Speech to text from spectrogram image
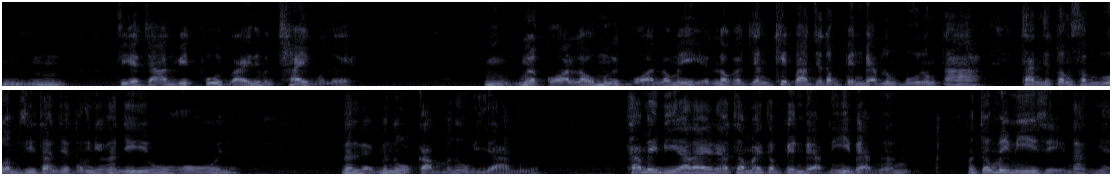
หืมที่อาจารย์วิทย์พูดไว้นี่มันใช่หมดเลยเมื่อก่อนเรามืดบอดเราไม่เห็น เราก็ยังคิดว่าจะต้องเป็นแบบหลวงปู่หลวงตา ท่านจะต้องสำรวมสิท่านจะต้องอย่างนั้นอย่างนี้โอ้โหนั่นแหละมโนกรรมมโนวิญญาณมึงอะถ้าไม่มีอะไรแล้วทำไมต้องเป็นแบบนี้แบบนั้น มันต้องไม่มีสินั่นไง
